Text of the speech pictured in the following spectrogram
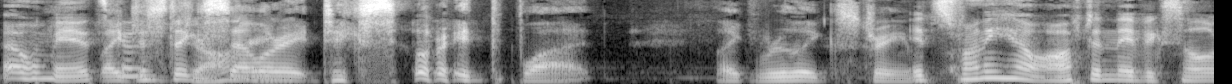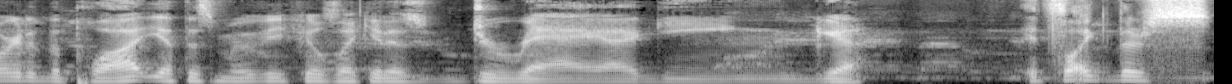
know, man. It's like kinda just jarring. accelerate to accelerate the plot. Like really extreme. It's funny how often they've accelerated the plot, yet this movie feels like it is dragging. it's like there's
